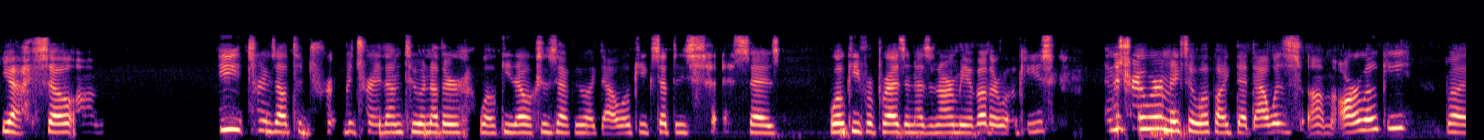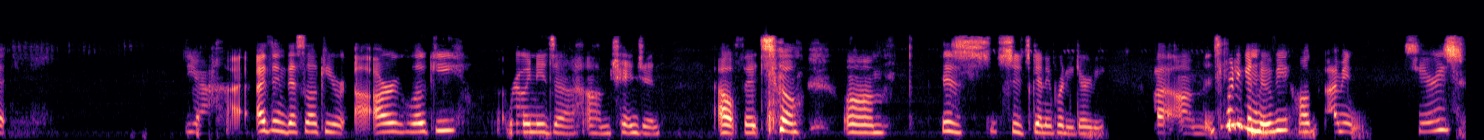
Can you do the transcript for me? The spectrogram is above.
yeah, so um, he turns out to tr- betray them to another Loki that looks exactly like that Loki, except he says Loki for president has an army of other Lokis in the trailer it makes it look like that that was um, our Loki, but yeah, I, think this Loki, our Loki, really needs a um, change in outfit. So um, his suit's getting pretty dirty, but um, it's a pretty good movie. I mean, series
